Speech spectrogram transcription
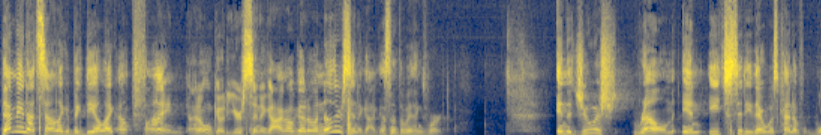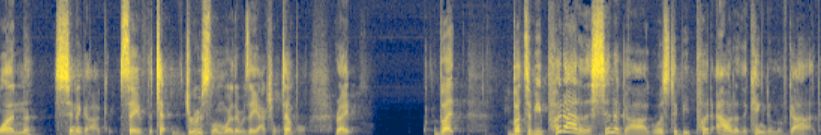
that may not sound like a big deal. Like, oh, fine, I don't go to your synagogue, I'll go to another synagogue. That's not the way things worked. In the Jewish realm, in each city, there was kind of one synagogue, save the te- Jerusalem, where there was a actual temple, right? But, but to be put out of the synagogue was to be put out of the kingdom of God.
